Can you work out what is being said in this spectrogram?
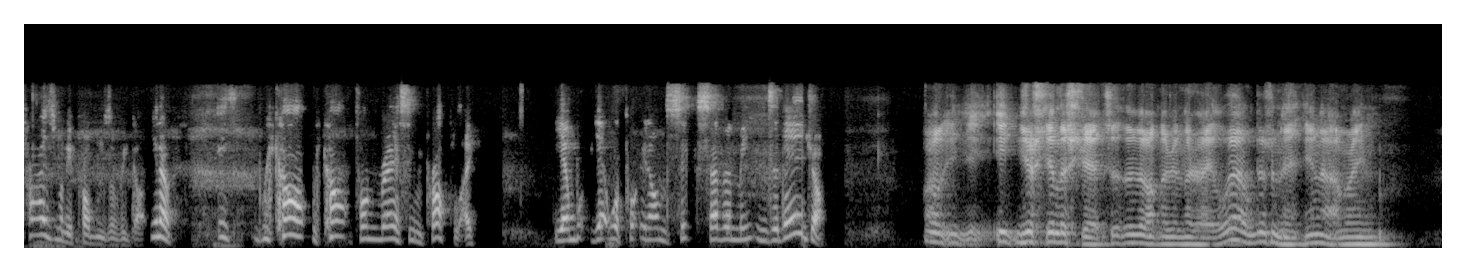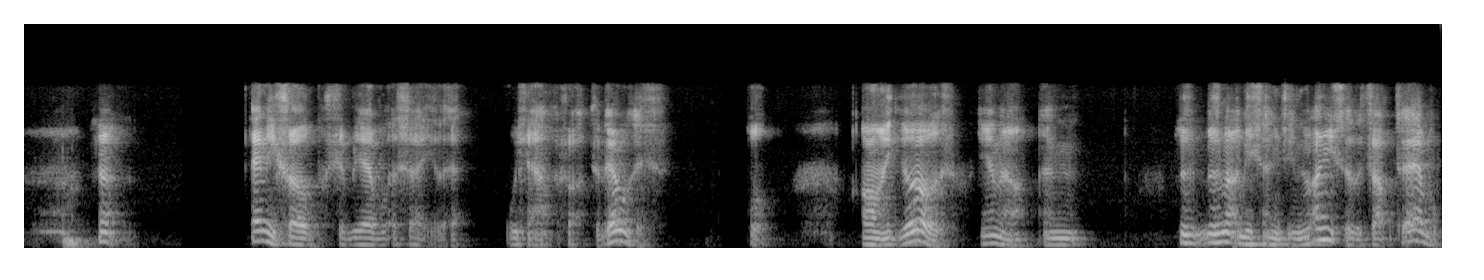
prize money problems have we got? You know, we can't we can't fund racing properly. Yet, yet we're putting on six seven meetings a day, John. Well, it, just illustrates that they don't live in the real world, doesn't it? You know, I mean, any folk should be able to say that we can't afford to do this. On it goes, you know, and there's, there's not a dissenting voice at the top table.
